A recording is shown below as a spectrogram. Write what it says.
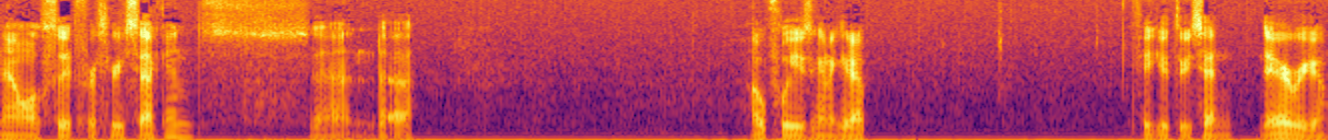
Now I'll sit for three seconds, and uh, hopefully he's gonna get up. Figure three seconds. There we go.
